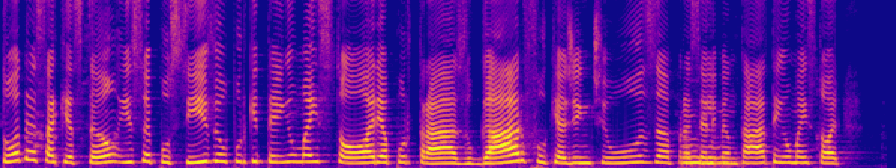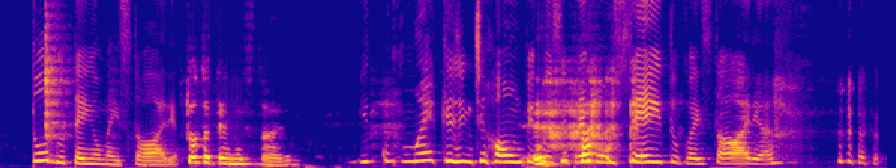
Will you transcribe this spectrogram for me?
toda essa questão, isso é possível porque tem uma história por trás. O garfo que a gente usa para uhum. se alimentar tem uma história. Tudo tem uma história. Tudo tem uma história. E como é que a gente rompe com esse preconceito com a história?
